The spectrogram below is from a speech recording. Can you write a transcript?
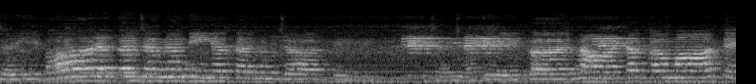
ಜೈ ಭಾರತ ಜನನಿಯ ತನು ಜಾತೆ ಜಯ ಹೇ ಕರ್ನಾಟಕ ಮಾತೆ.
